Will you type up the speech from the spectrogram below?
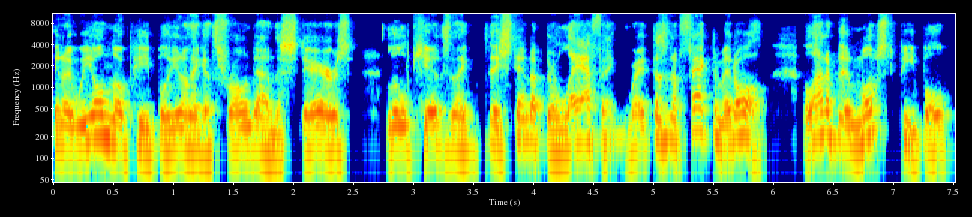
you know, we all know people, you know, they get thrown down the stairs little kids and they, they stand up, they're laughing, right? It doesn't affect them at all. A lot of the most people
